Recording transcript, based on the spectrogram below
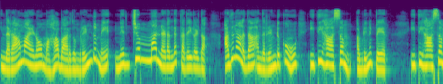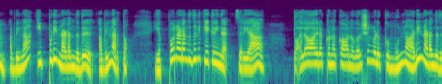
இந்த ராமாயணம் மகாபாரதம் ரெண்டுமே நிஜமா நடந்த கதைகள் தான். அதனால தான் அந்த ரெண்டுக்கும் இத்திஹாசம் அப்படின்னு பேர். இத்திஹாசம் அப்படின்னா இப்படி நடந்தது அப்படின்னு அர்த்தம். எப்போ நடந்ததுன்னு கேக்குறீங்க? சரியா? பல ஆயிரக்கணக்கான வருஷங்களுக்கு முன்னாடி நடந்தது.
